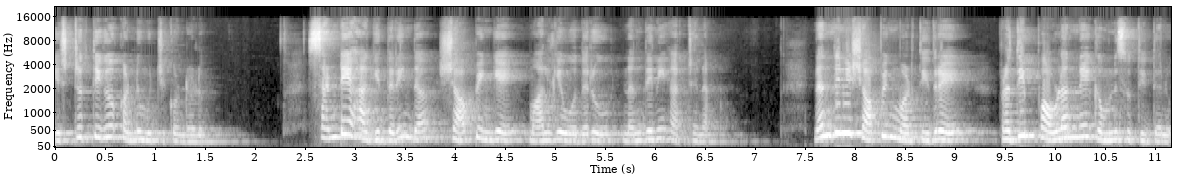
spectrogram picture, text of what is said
ಎಷ್ಟೊತ್ತಿಗೋ ಕಣ್ಣು ಮುಚ್ಚಿಕೊಂಡಳು. ಸಂಡೇ ಆಗಿದ್ದರಿಂದ ಶಾಪಿಂಗ್ಗೆ ಮಾಲ್ಗೆ ಹೋದರು ನಂದಿನಿ ಅರ್ಚನ. ನಂದಿನಿ ಶಾಪಿಂಗ್ ಮಾಡ್ತಿದ್ರೆ ಪ್ರದೀಪ್ ಅವಳನ್ನೇ ಗಮನಿಸುತ್ತಿದ್ದನು.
